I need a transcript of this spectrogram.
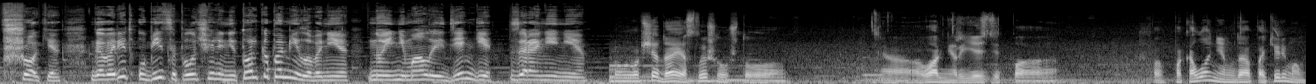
в шоке. Говорит, убийцы получили не только помилование, но и немалые деньги за ранение. Ну, вообще, да, я слышал, что Вагнер ездит по, по, по колониям, да, по тюрьмам.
